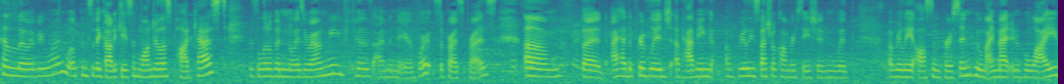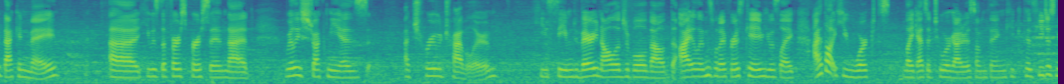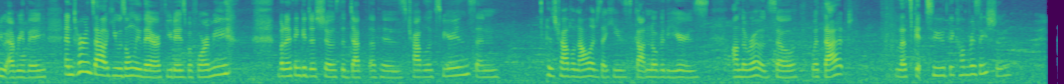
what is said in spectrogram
Hello, everyone. Welcome to the Got a Case of Wanderlust podcast. There's a little bit of noise around me because I'm in the airport. Surprise, surprise. Um, but I had the privilege of having a really special conversation with a really awesome person whom I met in Hawaii back in May. Uh, he was the first person that really struck me as a true traveler he seemed very knowledgeable about the islands when I first came. He was like, I thought he worked like as a tour guide or something because he, he just knew everything. And turns out he was only there a few days before me. but I think it just shows the depth of his travel experience and his travel knowledge that he's gotten over the years on the road. So, with that, let's get to the conversation.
